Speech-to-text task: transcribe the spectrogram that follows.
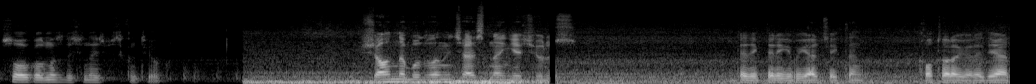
Soğuk olması dışında hiçbir sıkıntı yok. Şu anda Budva'nın içerisinden geçiyoruz. Dedikleri gibi gerçekten Kotor'a göre, diğer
